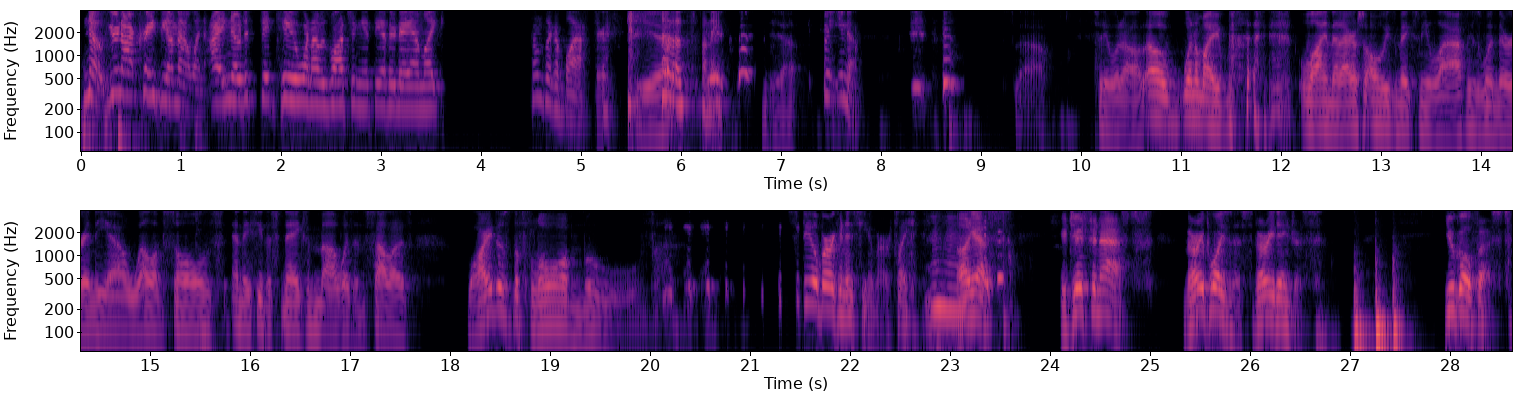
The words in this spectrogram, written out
No, you're not crazy on that one. I noticed it too when I was watching it the other day. I'm like, sounds like a blaster. Yeah, That's funny. yeah. But you know. So, say what else? Oh, one of my line that actually always makes me laugh is when they're in the uh, well of souls and they see the snakes and uh, was it Sallah's? Why does the floor move? Spielberg and his humor. It's like, Mhm. oh yes, Egyptian asps, very poisonous, very dangerous. You go first.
